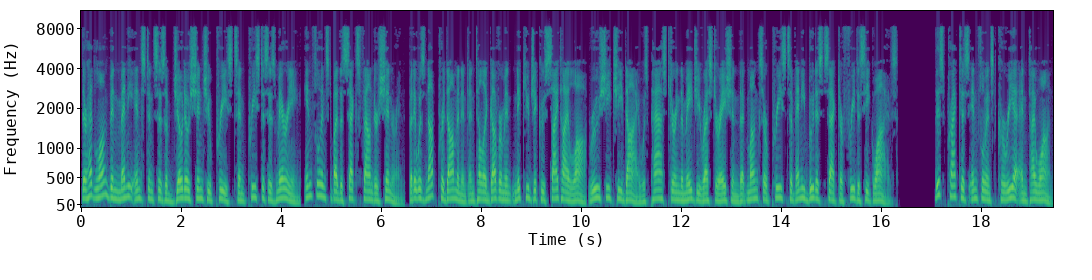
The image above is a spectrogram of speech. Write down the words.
There had long been many instances of Jodo Shinshu priests and priestesses marrying, influenced by the sect's founder Shinran, but it was not predominant until a government Nikujiki Saitai law was passed during the Meiji Restoration that monks or priests of any Buddhist sect are free to seek wives. This practice influenced Korea and Taiwan.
